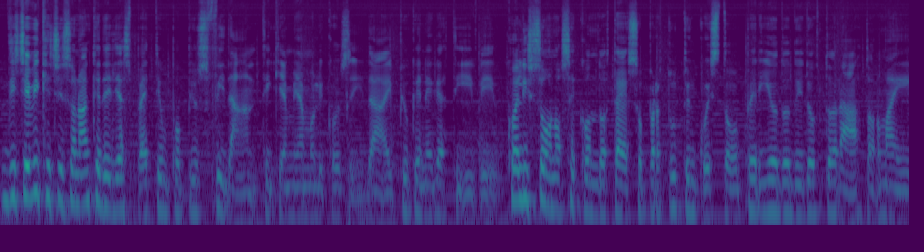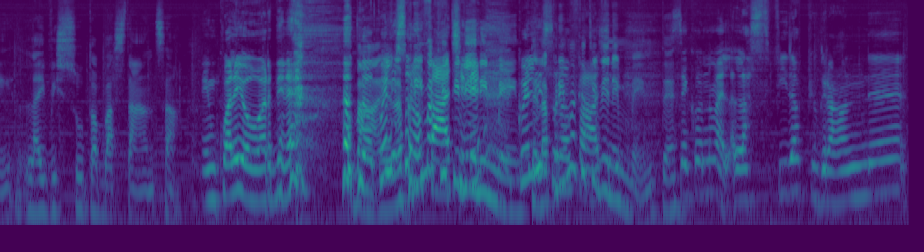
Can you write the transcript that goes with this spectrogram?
dicevi che ci sono anche degli aspetti un po' più sfidanti, chiamiamoli così, dai, più che negativi. Quali sono secondo te, soprattutto in questo periodo di dottorato? Ormai l'hai vissuto abbastanza. in quale ordine? Vai, quelli la sono prima che ti facili, viene in mente, quelli la sono prima che ti facili. viene in mente. secondo me la sfida più grande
